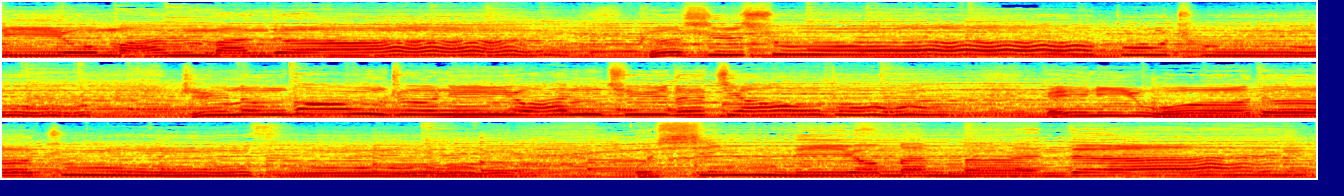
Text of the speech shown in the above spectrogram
里有满满的爱，可是说不出，只能望着你远去的脚步，给你我的祝福。我心里有满满的爱。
